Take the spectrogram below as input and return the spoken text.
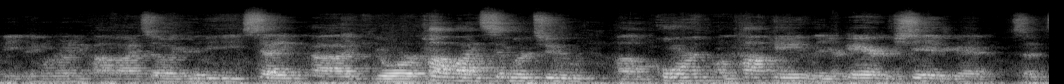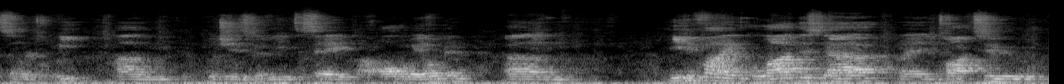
Any, anyone running a combine? So you're going to be setting uh, your combine similar to um, corn on the concave, and then your air, your sieve, you're going to set it similar to wheat, um, which is going to be to say uh, all the way open. Um, you can find a lot of this data when you talk to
